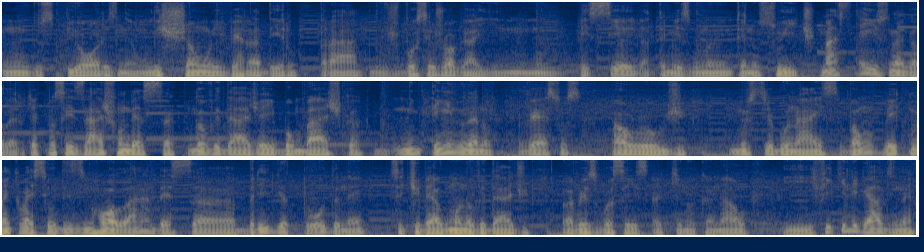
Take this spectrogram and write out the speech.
um dos piores, né? Um lixão aí verdadeiro para você jogar aí no PC, até mesmo no Nintendo Switch. Mas é isso, né, galera? O que, é que vocês acham dessa novidade aí bombástica? Nintendo, né, versus Power Road nos tribunais. Vamos ver como é que vai ser o desenrolar dessa briga toda, né? Se tiver alguma novidade, eu aviso vocês aqui no canal. E fiquem ligados, né?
